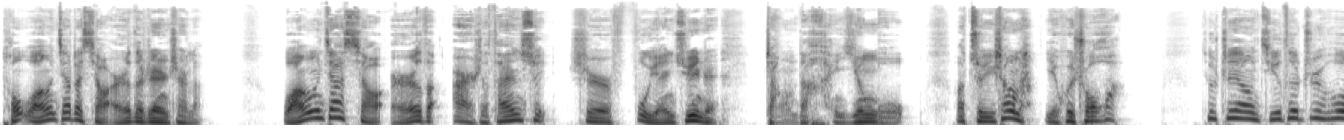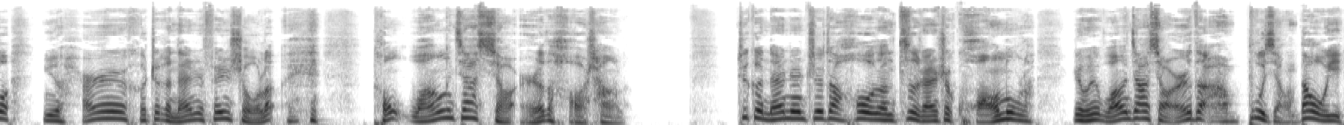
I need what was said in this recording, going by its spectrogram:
同王家的小儿子认识了。王家小儿子二十三岁，是复员军人，长得很英武啊，嘴上呢也会说话。就这样几次之后，女孩和这个男人分手了，哎，同王家小儿子好上了。这个男人知道后呢，自然是狂怒了，认为王家小儿子啊不讲道义，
